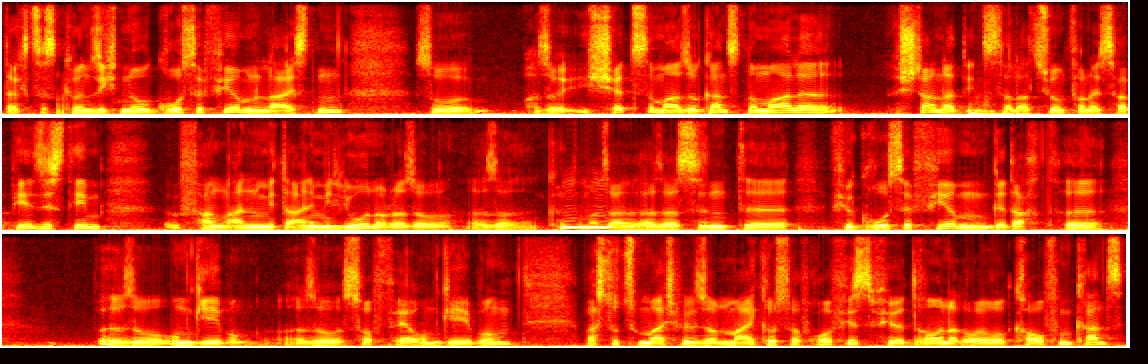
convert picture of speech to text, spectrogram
das, das können sich nur große Firmen leisten. So, also ich schätze mal, so ganz normale Standardinstallation von SAP-System fangen an mit einer Million oder so. Also könnte man sagen, also das sind äh, für große Firmen gedacht. Äh, also Umgebung, also Softwareumgebung. Was du zum Beispiel so ein Microsoft Office für 300 Euro kaufen kannst,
